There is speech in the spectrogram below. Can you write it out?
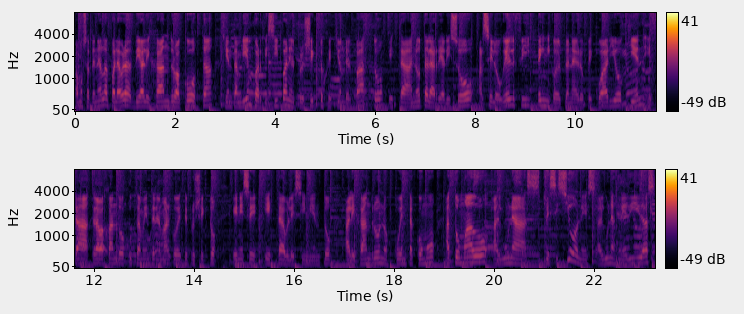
Vamos a tener la palabra de Alejandro Acosta, quien también participa en el proyecto Gestión del Pasto. Esta nota la realizó Marcelo Gelfi, técnico del plan agropecuario, quien está trabajando justamente en el marco de este proyecto en ese establecimiento. Alejandro nos cuenta cómo ha tomado algunas decisiones, algunas medidas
